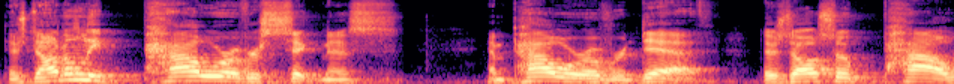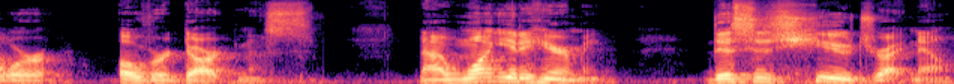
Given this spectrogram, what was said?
There's not only power over sickness and power over death, there's also power over darkness. Now, I want you to hear me. This is huge right now.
